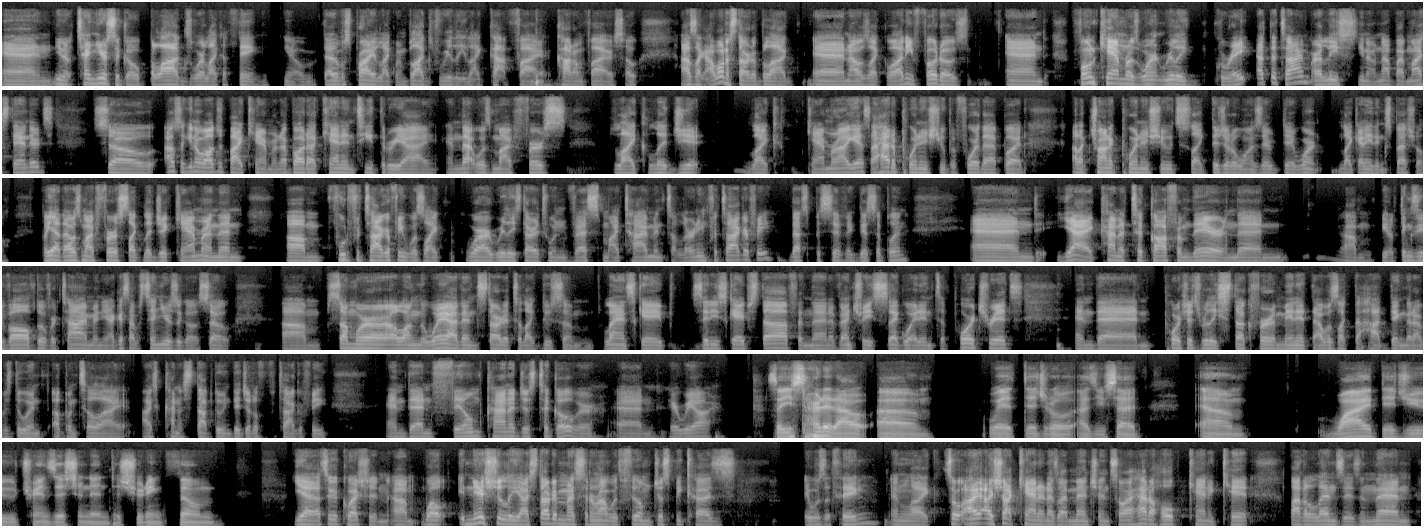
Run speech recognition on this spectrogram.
And you know, 10 years ago, blogs were like a thing. You know, that was probably like when blogs really like got fire, mm. caught on fire. So I was like, I want to start a blog. And I was like, well, I need photos. And phone cameras weren't really great at the time, or at least, you know, not by my standards. So I was like, you know, I'll just buy a camera. And I bought a Canon T3i, and that was my first like legit like camera, I guess. I had a point and shoot before that, but electronic point and shoots, like digital ones, they, they weren't like anything special but yeah, that was my first like legit camera. And then um, food photography was like where I really started to invest my time into learning photography, that specific discipline. And yeah, it kind of took off from there. And then, um, you know, things evolved over time. And yeah, I guess that was 10 years ago. So um, somewhere along the way, I then started to like do some landscape, cityscape stuff, and then eventually segued into portraits and then portraits really stuck for a minute. That was like the hot thing that i was doing up until i i kind of stopped doing digital photography. And then film kind of just took over and here we are. So you started out um, with digital as you said. Um, why did you transition into shooting film? Yeah that's a good question. Um, well initially i started messing around with film just because it was a thing. And like, so I, I shot Canon as I mentioned. So I had a whole Canon kit, a lot of lenses, and then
